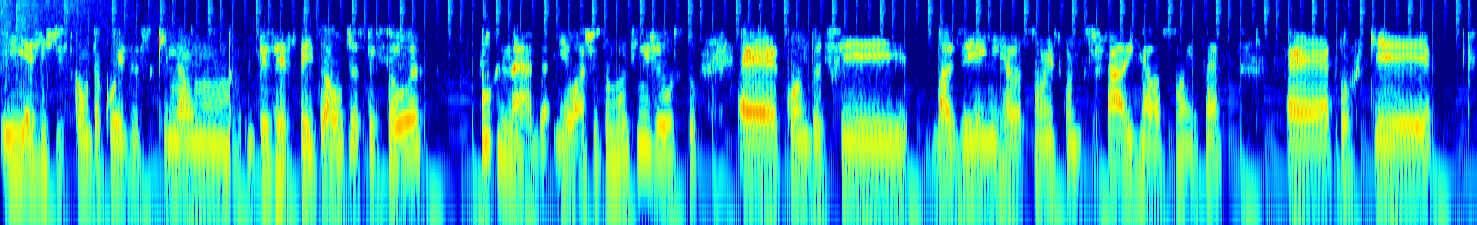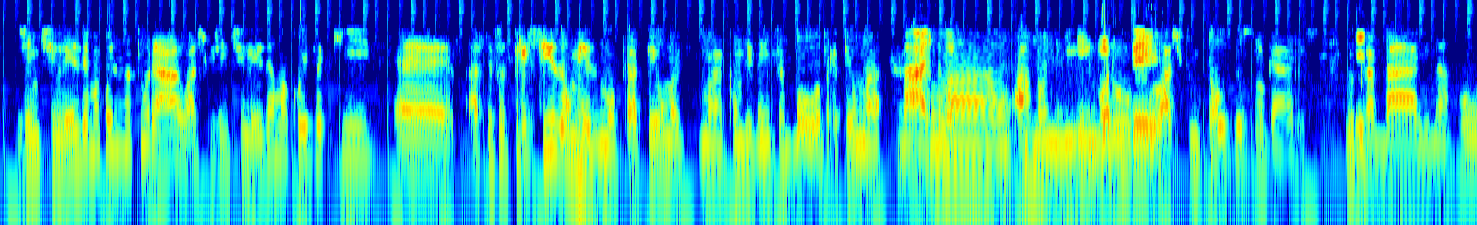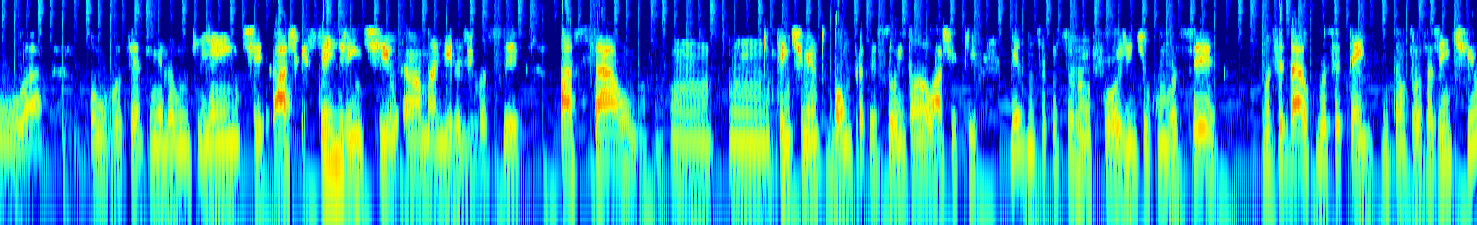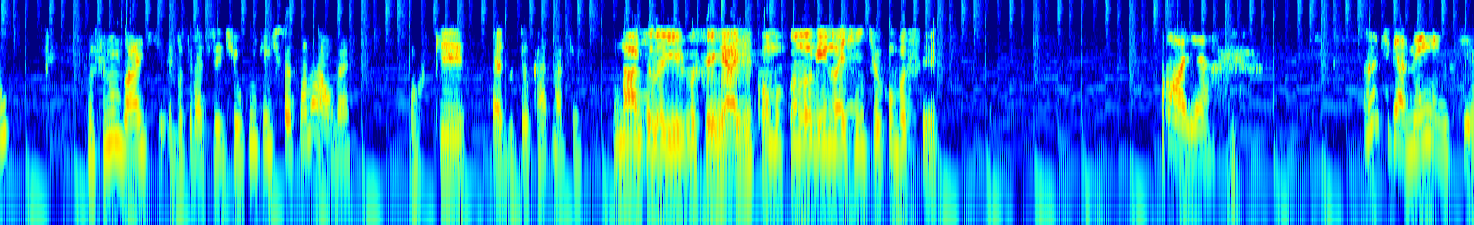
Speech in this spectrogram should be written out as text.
e a gente desconta coisas que não diz respeito a outras pessoas por nada. E eu acho isso muito injusto é, quando se baseia em relações, quando se fala em relações, né? É, porque gentileza é uma coisa natural. Eu acho que gentileza é uma coisa que é, as pessoas precisam mesmo para ter uma, uma convivência boa, para ter uma, ah, uma harmonia em grupo. Eu acho que em todos os lugares, no e... trabalho, na rua, ou você atendendo um cliente, eu acho que ser gentil é uma maneira de você passar um, um, um sentimento bom para a pessoa. Então eu acho que mesmo se a pessoa não for gentil com você, você dá o que você tem. Então, se você é gentil, você não vai, você vai se sentir com quem te trata mal, né? Porque é do teu caráter. Nájila, e você reage como quando alguém não é gentil com você? Olha, antigamente,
